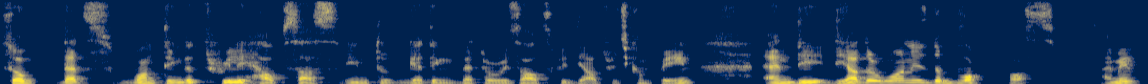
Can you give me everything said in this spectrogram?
So that's one thing that really helps us into getting better results with the outreach campaign. And the, the other one is the blog posts. I mean,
